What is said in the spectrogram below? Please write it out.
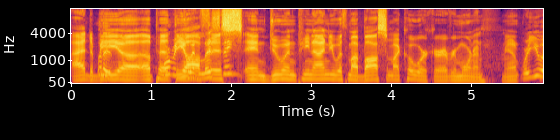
I had to What be is- uh, up at the office enlisting? and doing P90 with my boss and my coworker every morning. Yep. Were you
